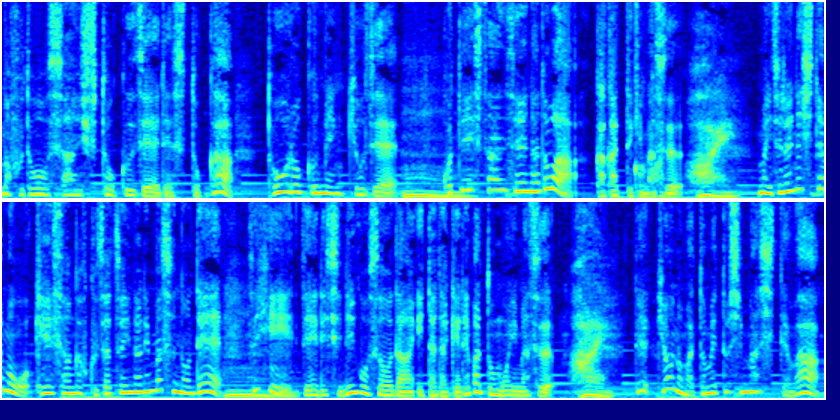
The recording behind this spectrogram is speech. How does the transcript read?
まあ、不動産取得税ですとか登録免許税、固定資産税などはかかってきます。はい。まあいずれにしても計算が複雑になりますので、ぜひ税理士にご相談いただければと思います。はい。で今日のまとめとしましては、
